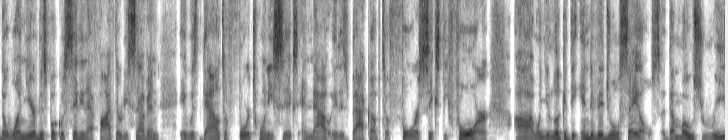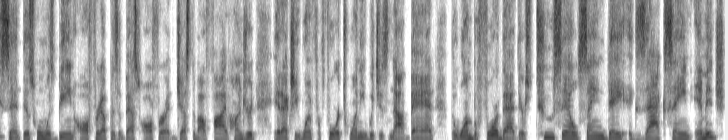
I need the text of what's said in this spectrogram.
the one year this book was sitting at 537 it was down to 426 and now it is back up to 464 uh, when you look at the individual sales the most recent this one was being offered up as a best offer at just about 500 it actually went for 420 which is not bad. The one before that there's two sales same day exact same image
